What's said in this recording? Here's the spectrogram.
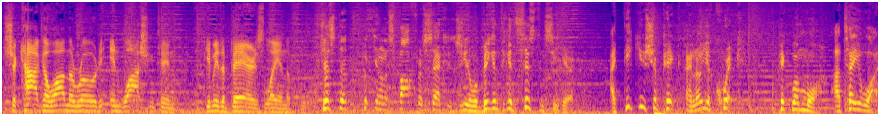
Chicago on the road in Washington. Give me the Bears laying the four. Just to put you on the spot for a second, 'cause, you know, we're big into consistency here. I think you should pick, I know you're quick, pick one more. I'll tell you why.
